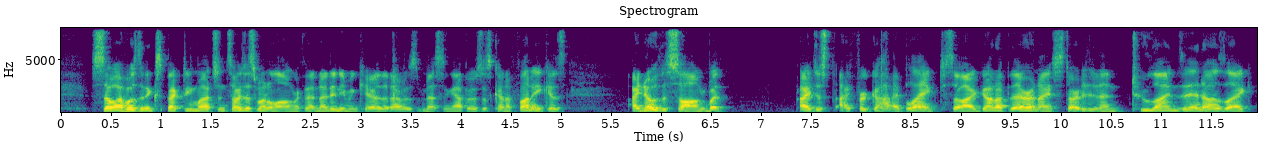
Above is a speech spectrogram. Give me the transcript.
so I wasn't expecting much, and so I just went along with it, and I didn't even care that I was messing up. It was just kind of funny because I know the song, but I just, I forgot, I blanked. So I got up there and I started, and then two lines in, I was like,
